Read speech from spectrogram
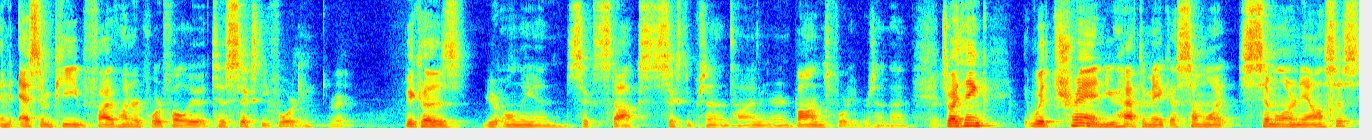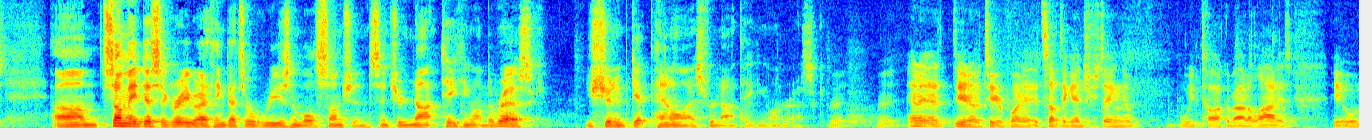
an s&p 500 portfolio to 60-40 right because you're only in six stocks 60% of the time and you're in bonds 40% of the time right. so i think with trend, you have to make a somewhat similar analysis. Um, some may disagree, but I think that's a reasonable assumption. Since you're not taking on the risk, you shouldn't get penalized for not taking on risk. Right, right. And it, you know, to your point, it's something interesting that we talk about a lot. Is you know,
